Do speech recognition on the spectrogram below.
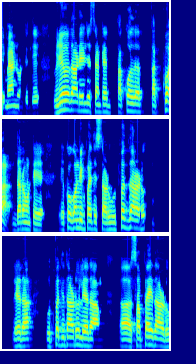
డిమాండ్ ఉంటుంది. వినియోగదారుడు ఏం చేస్తాడంటే తక్కువ తక్కువ ధర ఉంటే ఎక్కువ కొండికి ప్రయత్నిస్తాడు ఉత్పత్తిదారుడు లేదా ఉత్పత్తిదారుడు లేదా సప్లైదారుడు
